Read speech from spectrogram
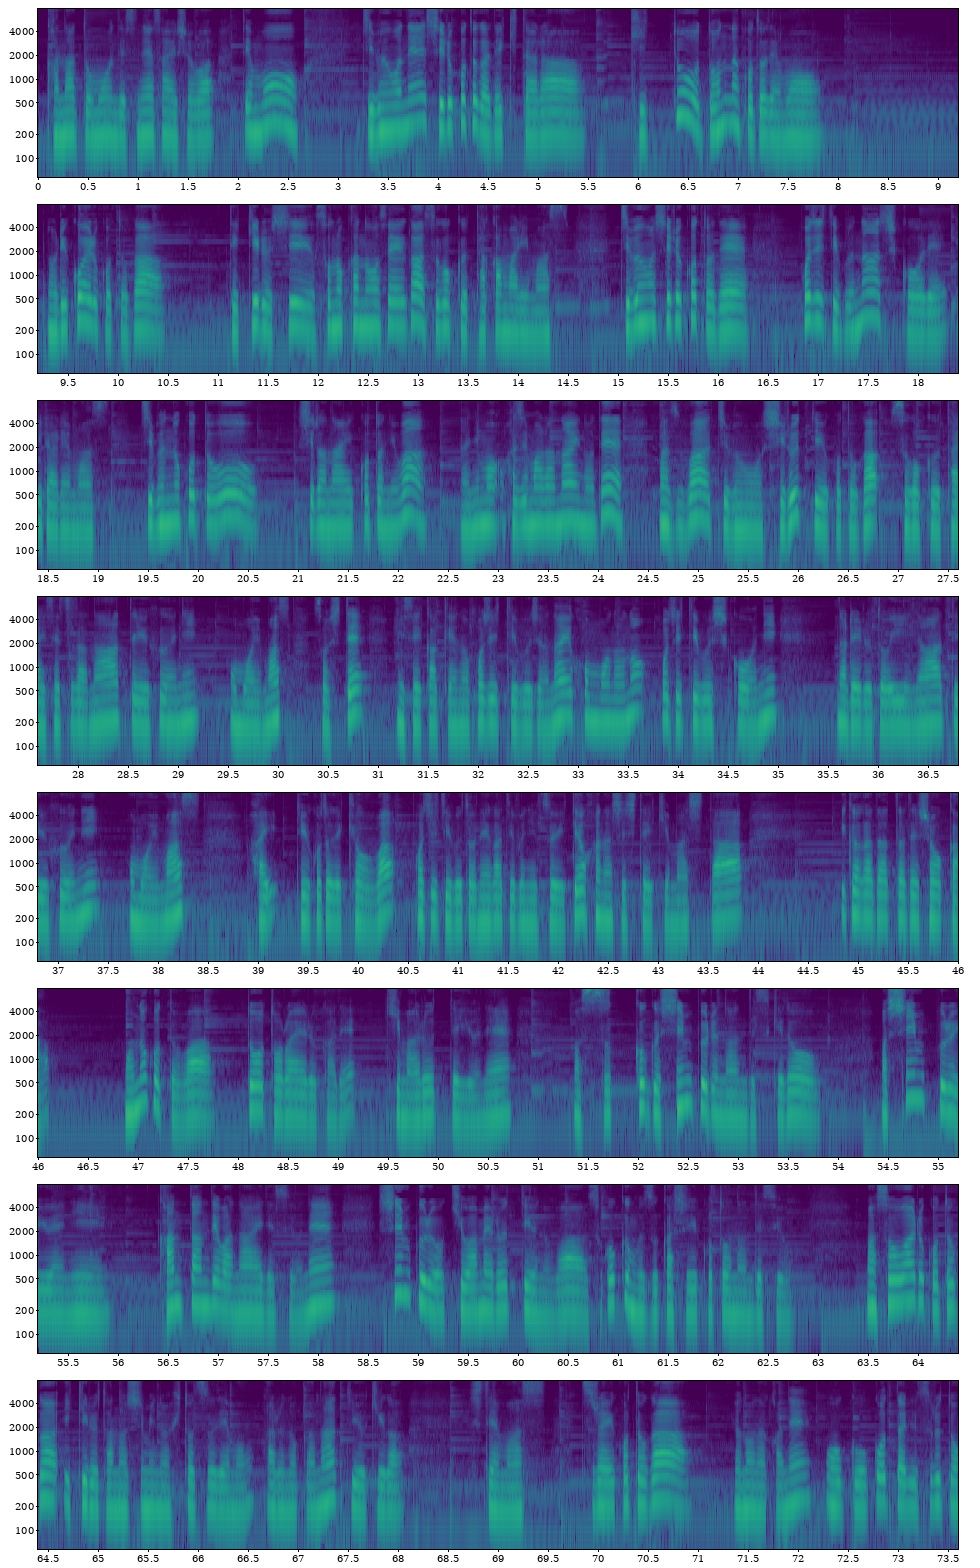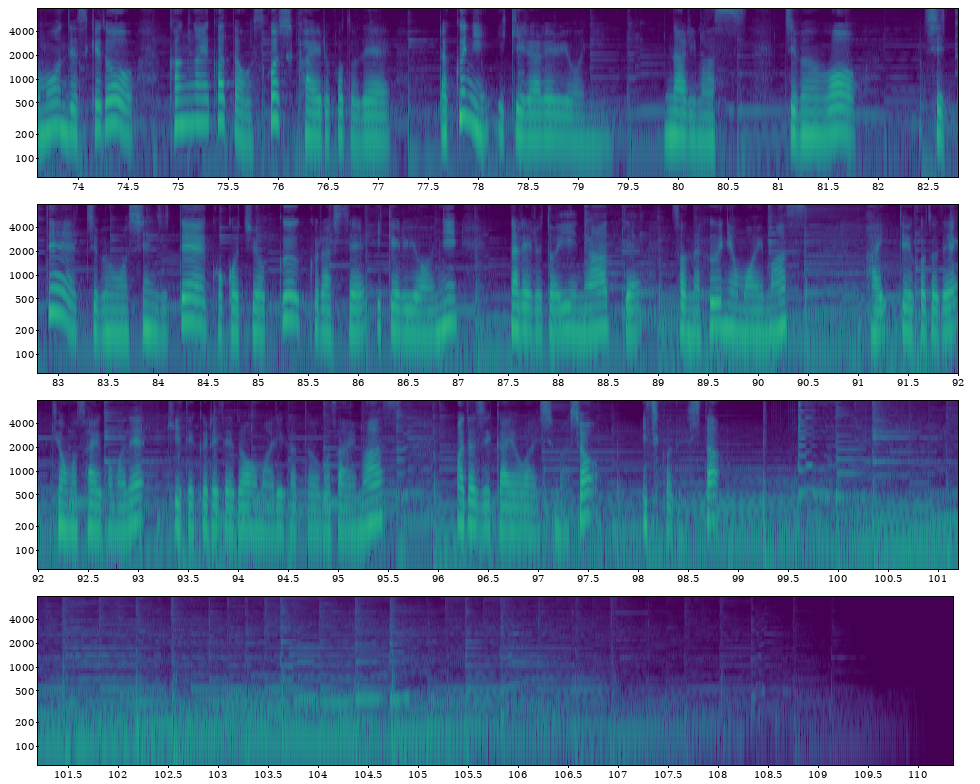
かなと思うんですね最初は。でも自分をね知ることができたらきっとどんなことでも乗り越えることができるしその可能性がすごく高まります自分を知ることでポジティブな思考でいられます。自分のことを知らないことには何も始まらないのでまずは自分を知るっていうことがすごく大切だなっていうふうに思います。そして見せかけのポジティブじゃない本物のポジティブ思考になれるといいなっていうふうに思います。はい。ということで今日はポジティブとネガティブについてお話ししていきました。いかがだったでしょうか？物事はどう捉えるかで決まるっていうね、まあ、すっごくシンプルなんですけど、まあ、シンプルゆえに簡単ではないですよねシンプルを極めるっていうのはすごく難しいことなんですよ。まあ、そうあることが生きる楽しみの一つでもあるのかなっていう気がしてます。辛いことが世の中ね多く起こったりすると思うんですけど考え方を少し変えることで楽に生きられるようになります。自分を知って自分を信じて心地よく暮らしていけるようになれるといいなってそんな風に思います。はいということで今日も最後まで聞いてくれてどうもありがとうございます。また次回お会いしましょう。いちこでした。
